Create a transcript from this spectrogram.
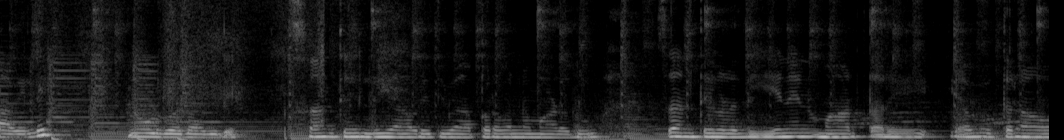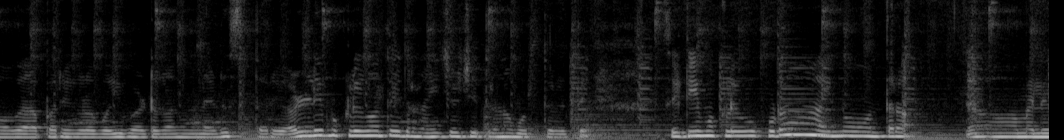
ನಾವಿಲ್ಲಿ ನೋಡ್ಬೋದಾಗಿದೆ. ಸಂತೆಯಲ್ಲಿ ಯಾವ ರೀತಿ ವ್ಯಾಪಾರವನ್ನು ಮಾಡೋದು, ಸಂತೆಗಳಲ್ಲಿ ಏನೇನು ಮಾರ್ತಾರೆ ಯಾವ್ಯಾವ ಥರ ವ್ಯಾಪಾರಿಗಳ ವಹಿವಾಟುಗಳನ್ನು ನಡೆಸ್ತಾರೆ, ಹಳ್ಳಿ ಮಕ್ಕಳಿಗಂತೂ ಇದರ ನೈಜ ಚಿತ್ರಣ ಗೊತ್ತಿರುತ್ತೆ. ಸಿಟಿ ಮಕ್ಕಳಿಗೂ ಕೂಡ ಇನ್ನೂ ಒಂಥರ ಆಮೇಲೆ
